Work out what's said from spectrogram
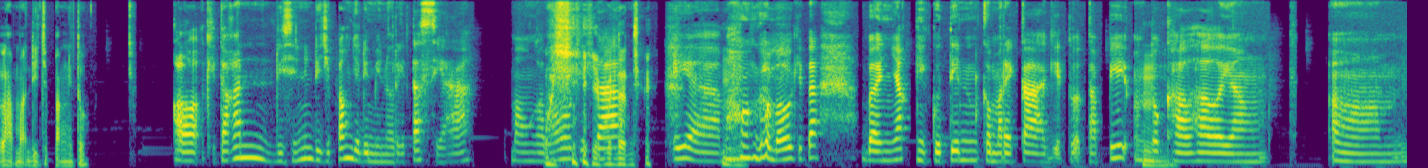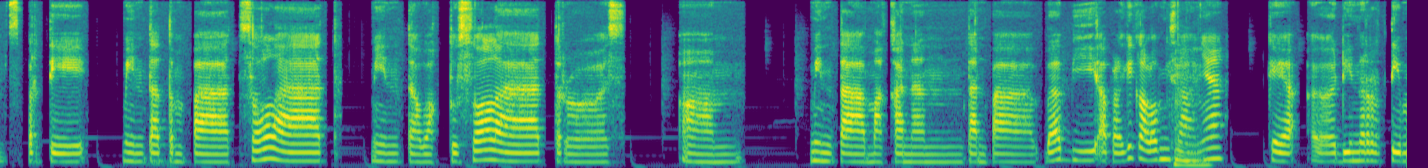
lama di Jepang itu? Kalau kita kan di sini di Jepang jadi minoritas ya. Mau nggak mau kita bener. iya, mau nggak mau kita banyak ngikutin ke mereka gitu. Tapi untuk Hmm. hal-hal yang em, seperti minta tempat sholat, minta waktu sholat, terus em, minta makanan tanpa babi. Apalagi kalau misalnya kayak eh, dinner tim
